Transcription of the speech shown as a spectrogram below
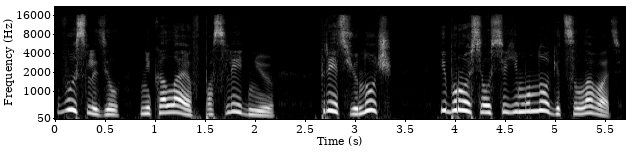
выследил Николая в последнюю, третью ночь и бросился ему ноги целовать.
